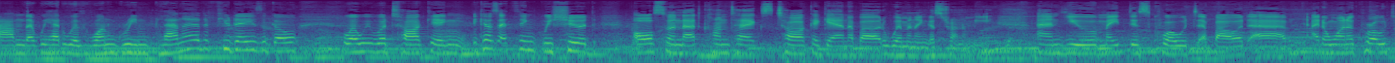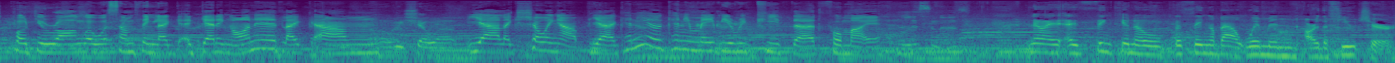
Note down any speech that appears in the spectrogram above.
um, that we had with One Green Planet a few days ago, where we were talking because I think we should also in that context talk again about women in gastronomy. And you made this quote about uh, I don't want to quote quote you wrong, but was something like uh, getting on it, like um, oh, we show up. Yeah, like showing up. Yeah, can you can you maybe repeat that for my listeners? No, I, I think you know the thing about women are the future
